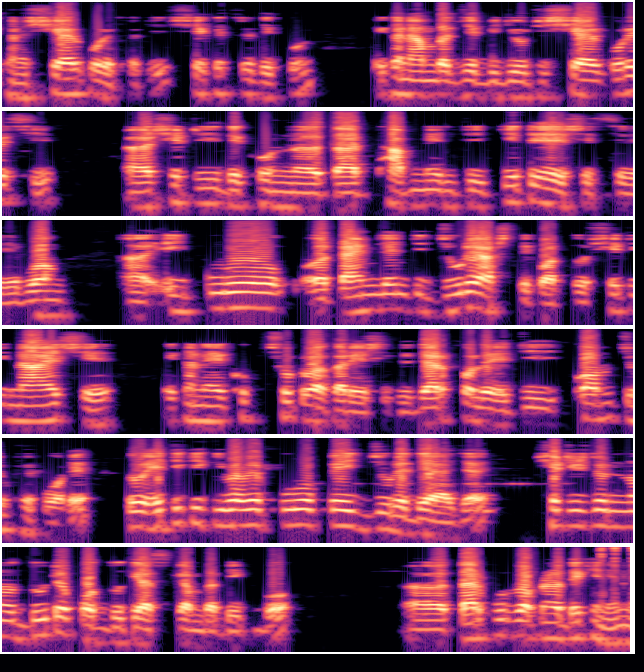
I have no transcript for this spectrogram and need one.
এখানে শেয়ার করে থাকি। সেক্ষেত্রে দেখুন, এখানে আমরা যে ভিডিওটি শেয়ার করেছি সেটি দেখুন তার থাবনেলটি কেটে এসেছে এবং এই পুরো টাইমলাইনটি জুড়ে আসতে পারতো। সেটি না এসে এখানে খুব ছোট আকারে এসেছে, যার ফলে এটি কম চোখে পড়ে। তো এটিকে কীভাবে পুরো পেজ জুড়ে দেয়া যায়, সেটির জন্য দুটো পদ্ধতি আজকে আমরা দেখব। তার পূর্বে আপনারা দেখে নিন,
